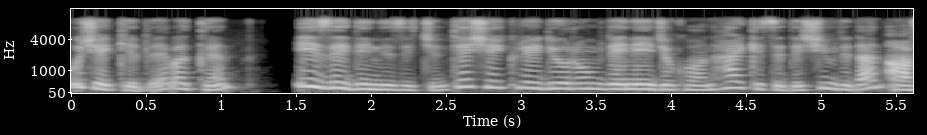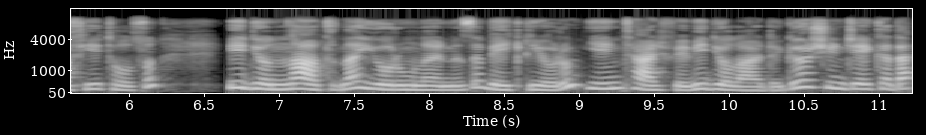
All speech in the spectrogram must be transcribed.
Bu şekilde bakın İzlediğiniz için teşekkür ediyorum. Deneyecek olan herkese de şimdiden afiyet olsun. Videonun altına yorumlarınızı bekliyorum. Yeni tarif ve videolarda görüşünceye kadar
